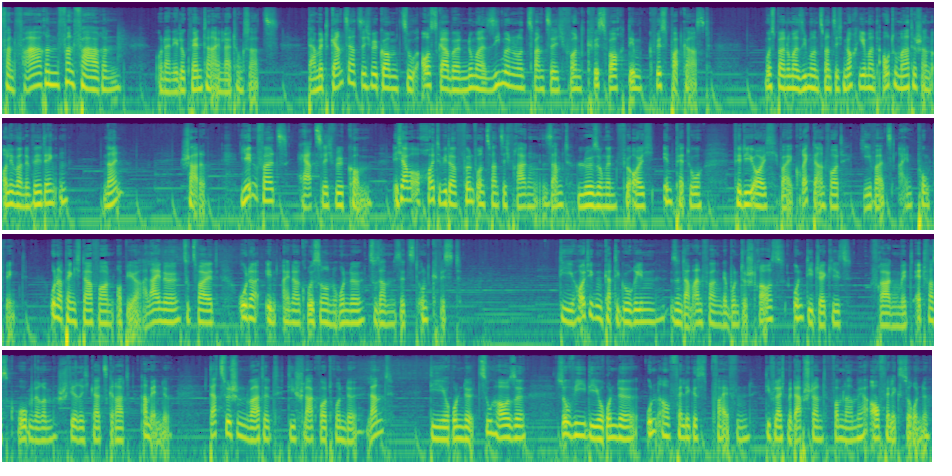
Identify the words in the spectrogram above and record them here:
Fanfaren, Fanfaren und ein eloquenter Einleitungssatz. Damit ganz herzlich willkommen zu Ausgabe Nummer 27 von Quizwoch, dem Quiz-Podcast. Muss bei Nummer 27 noch jemand automatisch an Oliver Neville denken? Nein? Schade. Jedenfalls herzlich willkommen. Ich habe auch heute wieder 25 Fragen samt Lösungen für euch in petto, für die euch bei korrekter Antwort jeweils ein Punkt winkt. Unabhängig davon, ob ihr alleine, zu zweit oder in einer größeren Runde zusammensitzt und quizt. Die heutigen Kategorien sind am Anfang der bunte Strauß und die Jackies Fragen mit etwas gehobenerem Schwierigkeitsgrad am Ende. Dazwischen wartet die Schlagwortrunde Land, die Runde Zuhause sowie die Runde Unauffälliges Pfeifen, die vielleicht mit Abstand vom Namen her auffälligste Runde.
